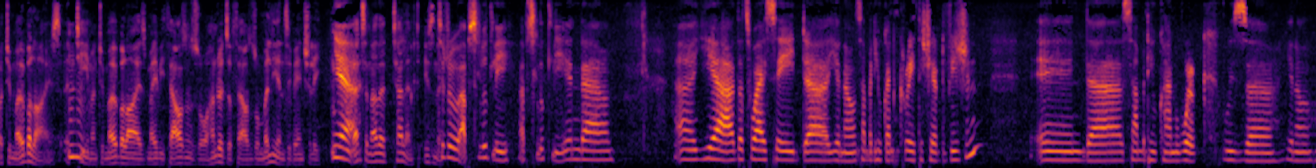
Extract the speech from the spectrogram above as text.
but to mobilize a Mm-hmm. team and to mobilize maybe thousands or hundreds of thousands or millions eventually, Yeah, that's another talent, isn't it? True, absolutely, absolutely, and uh, uh, yeah, that's why I said uh, you know somebody who can create a shared vision, and uh, somebody who can work with uh, you know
